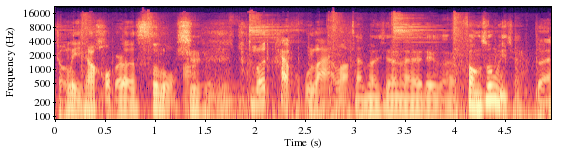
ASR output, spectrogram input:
整理一下后边的思路啊。是是是，他妈太胡来了。咱们先来这个放松一下，对，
